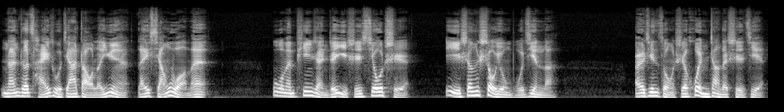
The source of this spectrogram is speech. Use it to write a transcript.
难得财主家倒了运来想我们，我们拼忍着一时羞耻，一生受用不尽了。而今总是混账的世界，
